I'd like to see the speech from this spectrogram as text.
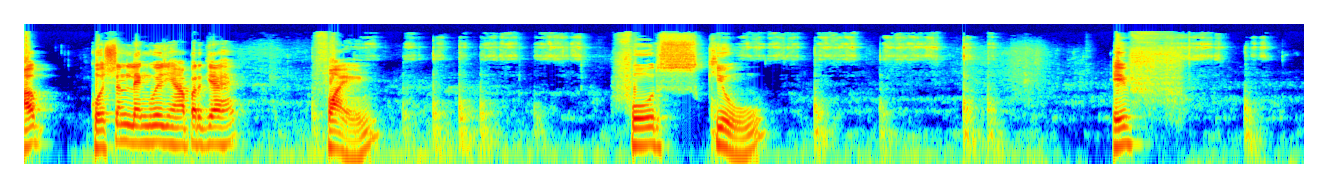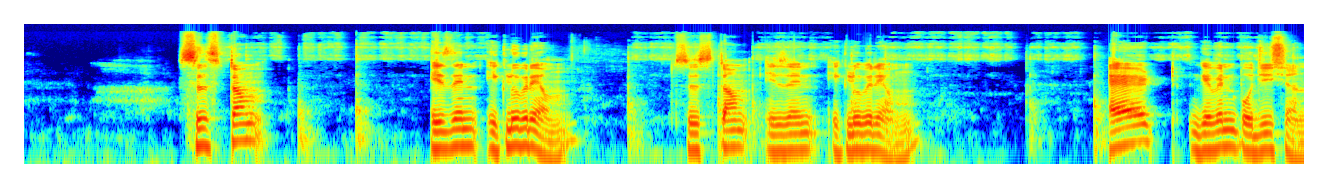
अब क्वेश्चन लैंग्वेज यहाँ पर क्या है? Find force Q if system is in equilibrium system is in equilibrium at given position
